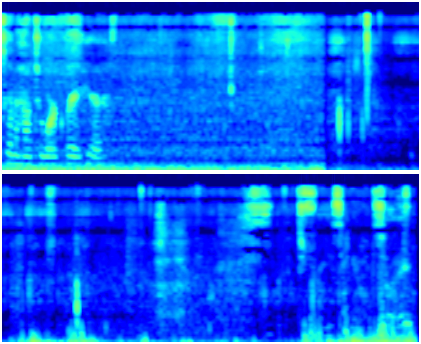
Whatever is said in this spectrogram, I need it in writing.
It's gonna have to work right here. It's freezing outside.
